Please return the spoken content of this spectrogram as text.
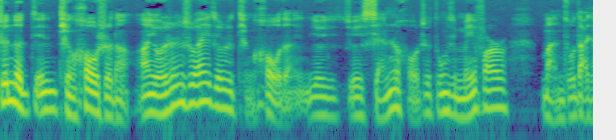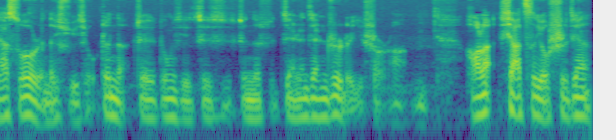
真的挺挺厚实的啊。有人说，哎，就是挺厚的，也也闲着厚，这东西没法满足大家所有人的需求，真的，这东西这是真的是见仁见智的一事儿啊。好了，下次有时间，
